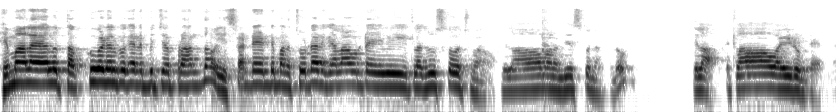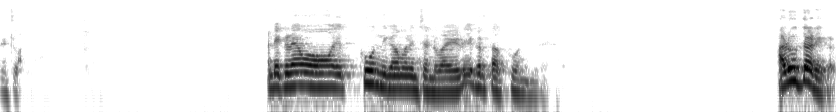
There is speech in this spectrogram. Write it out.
హిమాలయాలు తక్కువ వెడల్పు కనిపించే ప్రాంతం ఈస్ట్. అంటే ఏంటి? మనం చూడడానికి ఎలా ఉంటాయి ఇవి? ఇట్లా చూసుకోవచ్చు మనం. ఇలా మనం తీసుకున్నప్పుడు ఇలా ఇట్లా వైడ్ ఉంటాయి. ఇట్లా. అంటే ఇక్కడేమో ఎక్కువ ఉంది గమనించండి వాయుడు ఇక్కడ తక్కువ ఉంది అడుగుతాడు ఇక్కడ.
